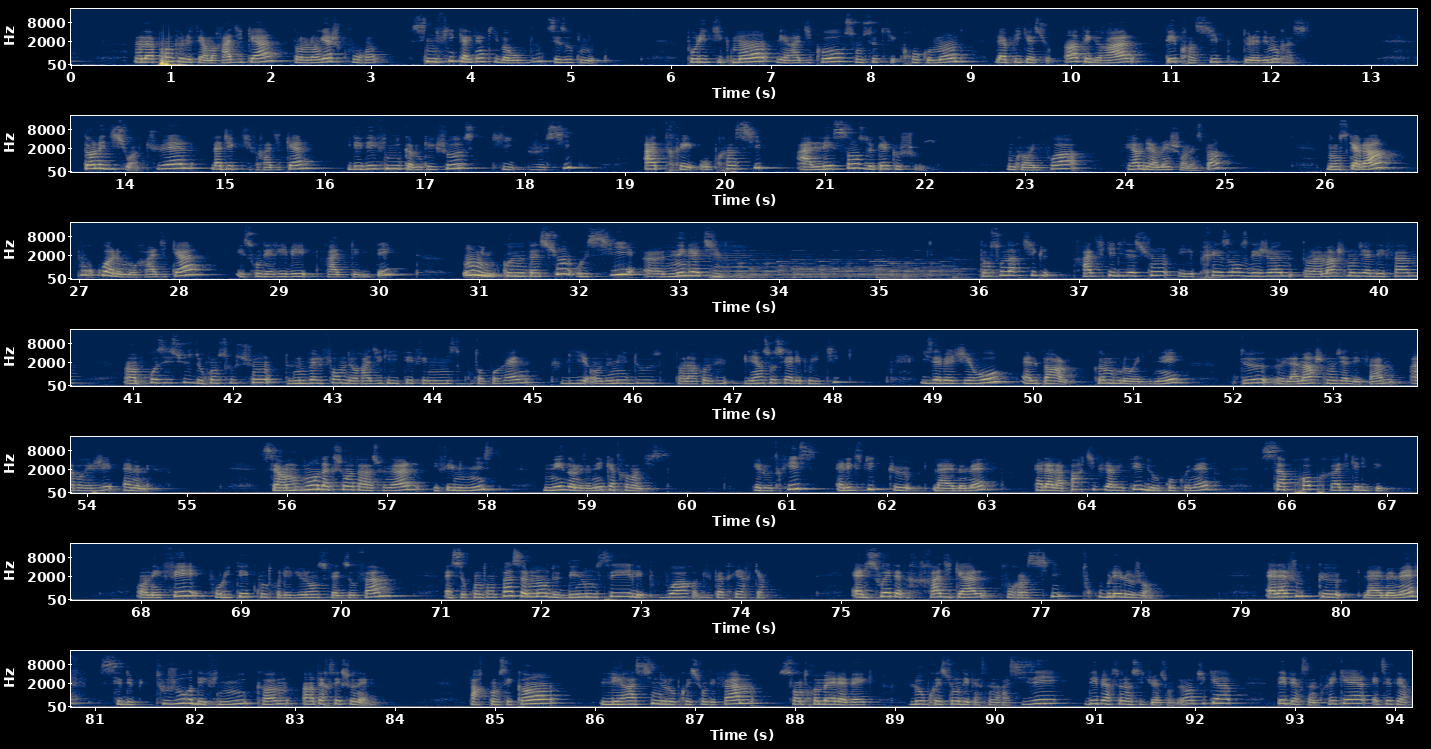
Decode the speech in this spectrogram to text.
on apprend que le terme radical, dans le langage courant, signifie quelqu'un qui va au bout de ses opinions. Politiquement, les radicaux sont ceux qui recommandent l'application intégrale des principes de la démocratie. Dans l'édition actuelle, l'adjectif radical il est défini comme quelque chose qui, je cite, a trait au principe, à l'essence de quelque chose. Encore une fois, rien de bien méchant, n'est-ce pas? Dans ce cas-là, pourquoi le mot radical et son dérivé radicalité ont une connotation aussi euh, négative Dans son article Radicalisation et présence des jeunes dans la marche mondiale des femmes, un processus de construction de nouvelles formes de radicalité féministe contemporaine, publié en 2012 dans la revue Liens social et politique, Isabelle Giraud, elle parle, comme vous l'aurez deviné, de la Marche mondiale des femmes, abrégée MMF. C'est un mouvement d'action internationale et féministe né dans les années 90. Et l'autrice, elle explique que la MMF, elle a la particularité de reconnaître sa propre radicalité. En effet, pour lutter contre les violences faites aux femmes, elle se contente pas seulement de dénoncer les pouvoirs du patriarcat. Elle souhaite être radicale pour ainsi troubler le genre. Elle ajoute que la MMF s'est depuis toujours définie comme intersectionnelle. Par conséquent, les racines de l'oppression des femmes s'entremêlent avec l'oppression des personnes racisées, des personnes en situation de handicap, des personnes précaires, etc.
